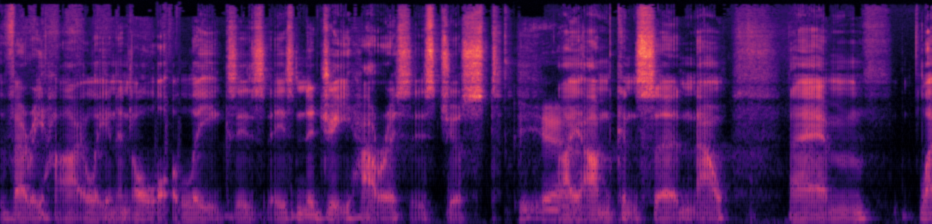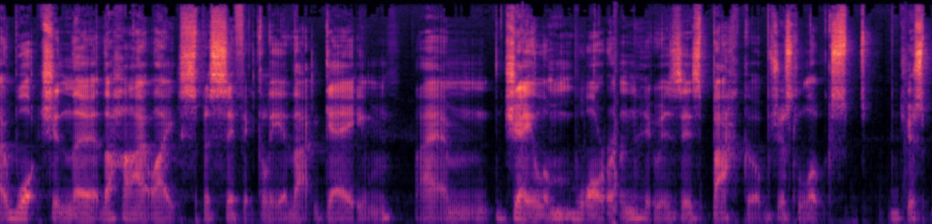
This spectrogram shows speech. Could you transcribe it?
very highly, and in a lot of leagues, is is Najee Harris is just. Yeah. I am concerned now. Um, like watching the the highlights specifically of that game, um, Jaylen Warren, who is his backup, just looks just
